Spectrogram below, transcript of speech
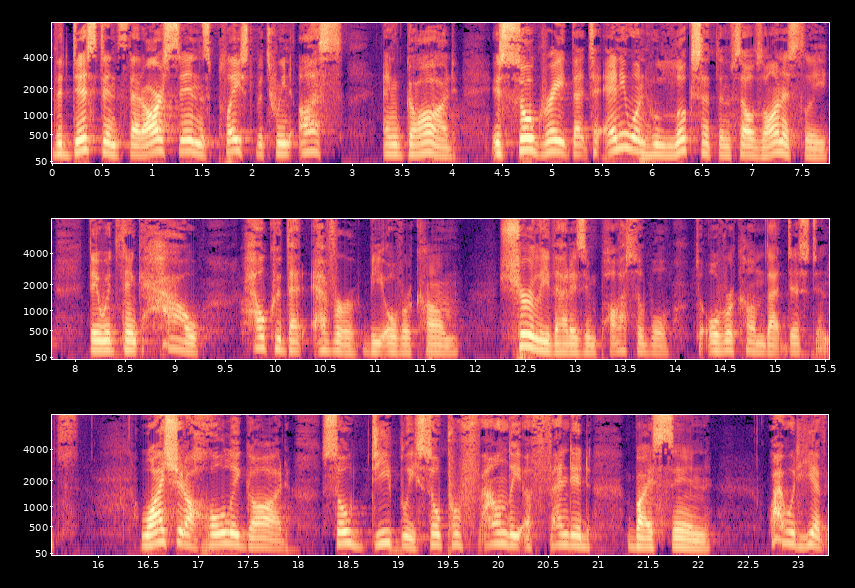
The distance that our sins placed between us and God is so great that to anyone who looks at themselves honestly, they would think, how, how could that ever be overcome? Surely that is impossible to overcome that distance. Why should a holy God, so deeply, so profoundly offended by sin, why would he have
